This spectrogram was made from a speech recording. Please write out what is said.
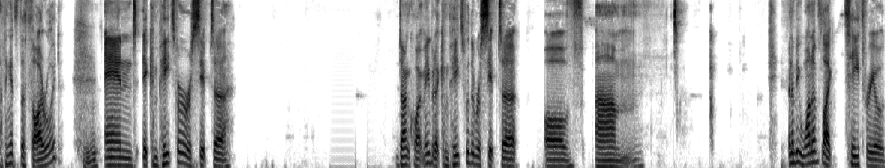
I think it's the thyroid, Mhm. and it competes for a receptor. Don't quote me, but it competes with a receptor of um, it's going to be one of like T3 or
